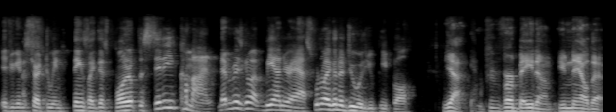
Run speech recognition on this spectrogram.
if you're going to start doing things like this, blowing up the city. Come on, everybody's going to be on your ass. What am I going to do with you people? yeah, verbatim. You nailed it.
